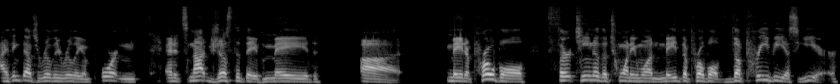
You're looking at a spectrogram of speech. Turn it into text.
I think that's really, really important. And it's not just that they've made uh made a Pro Bowl. 13 of the 21 made the Pro Bowl the previous year.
